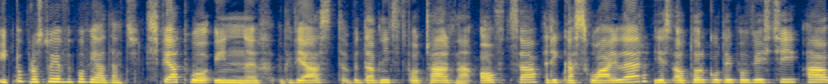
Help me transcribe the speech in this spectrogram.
I po prostu je wypowiadać. Światło innych gwiazd, wydawnictwo Czarna Owca, Rika Swiler jest autorką tej powieści, a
